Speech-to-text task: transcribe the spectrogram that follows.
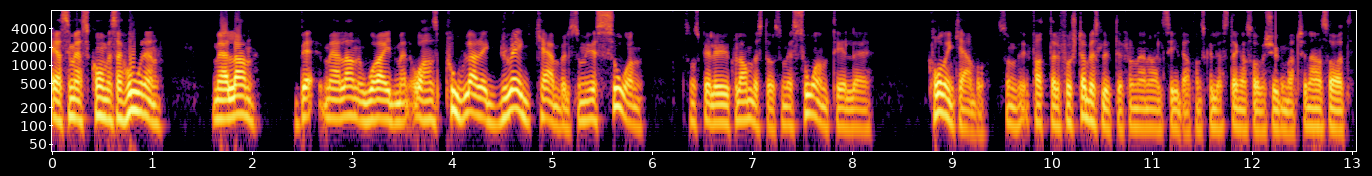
sms-konversationen mellan mellan Wideman och hans polare Greg Campbell som är son, som spelar i Columbus då, som är son till eh, Colin Campbell som fattade första beslutet från NHLs sida att han skulle stängas av i 20 matcher. Han sa att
